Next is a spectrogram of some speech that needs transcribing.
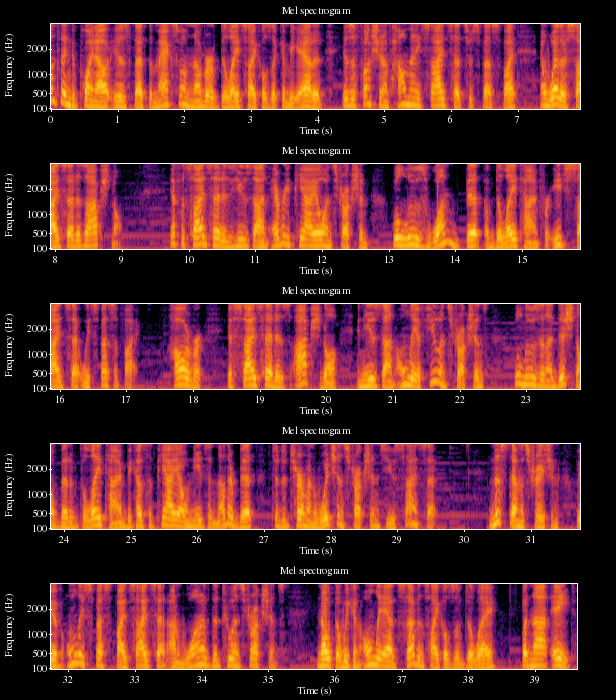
One thing to point out is that the maximum number of delay cycles that can be added is a function of how many side sets are specified and whether side set is optional. If a side set is used on every PIO instruction, we'll lose one bit of delay time for each side set we specify. However, if side set is optional and used on only a few instructions, we'll lose an additional bit of delay time because the PIO needs another bit to determine which instructions use side set. In this demonstration, we have only specified side set on one of the two instructions. Note that we can only add 7 cycles of delay, but not 8.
